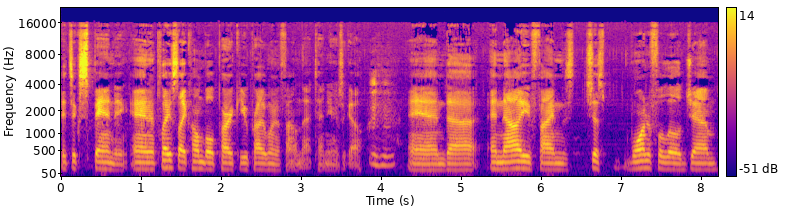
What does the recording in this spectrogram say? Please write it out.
it's expanding, and a place like Humboldt Park, you probably wouldn't have found that ten years ago. And uh, and now you find this just wonderful little gem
